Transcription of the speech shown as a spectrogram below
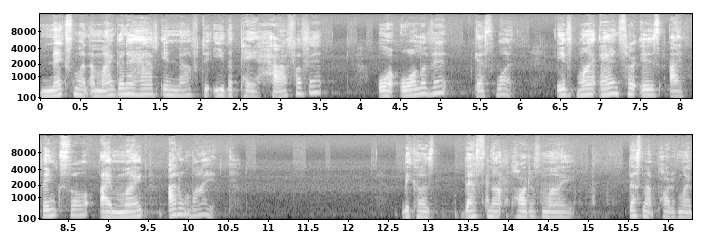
next month, am I going to have enough to either pay half of it or all of it? Guess what? If my answer is I think so, I might, I don't buy it. Because that's not part of my that's not part of my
